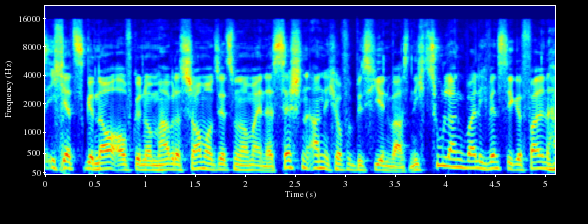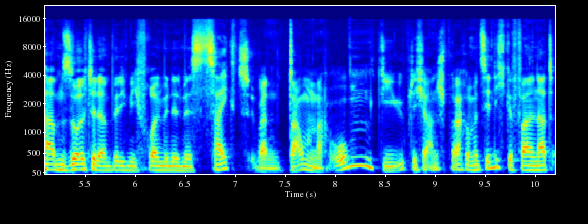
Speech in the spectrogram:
ich jetzt genau aufgenommen habe, das schauen wir uns jetzt noch mal in der Session an. Ich hoffe, bis hierhin war es nicht zu langweilig. Wenn es dir gefallen haben sollte, dann würde ich mich freuen, wenn du mir es zeigst über einen Daumen nach oben, die übliche Ansprache. Wenn es dir nicht gefallen hat,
